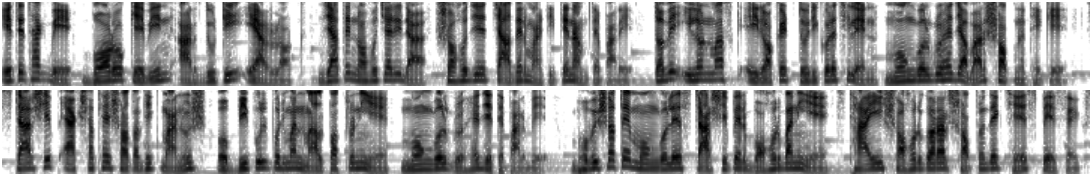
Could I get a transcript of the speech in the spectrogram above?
এতে থাকবে বড় কেবিন আর দুটি এয়ারলক, যাতে নভোচারীরা সহজে চাঁদের মাটিতে নামতে পারে। তবে ইলন মাস্ক এই রকেট তৈরি করেছিলেন মঙ্গল গ্রহে যাবার স্বপ্ন থেকে। স্টারশিপ একসাথে শতাধিক মানুষ ও বিপুল পরিমাণ মালপত্র নিয়ে মঙ্গল গ্রহে যেতে পারবে। ভবিষ্যতে মঙ্গলে স্টারশিপের বহর বানিয়ে স্থায়ী শহর গড়ার স্বপ্ন দেখছে স্পেসএক্স।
